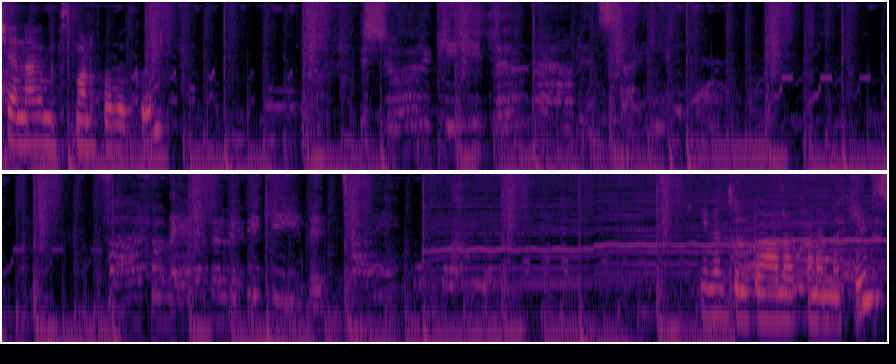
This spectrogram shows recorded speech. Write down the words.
ಚೆನ್ನಾಗಿ ಮಿಕ್ಸ್ ಮಾಡ್ಕೋಬೇಕು. ಇನ್ನೊಂದು ಸ್ವಲ್ಪ ಹಾಲು ಹಾಕೋಣ ಫ್ರೆಂಡ್ಸ್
